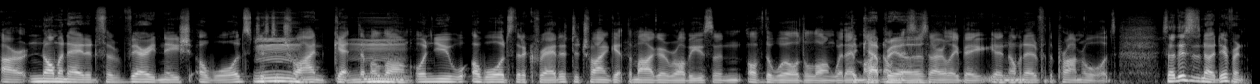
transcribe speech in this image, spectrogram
are nominated for very niche awards just Mm. to try and get them along, or new awards that are created to try and get the Margot Robbies and of the world along, where they might not necessarily be yeah, nominated for the Prime Awards. So this is no different.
